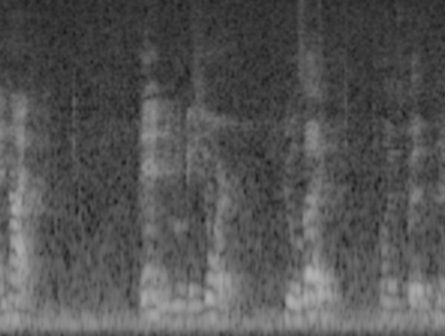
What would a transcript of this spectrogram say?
At night. Then you can be sure to obey what is written there.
